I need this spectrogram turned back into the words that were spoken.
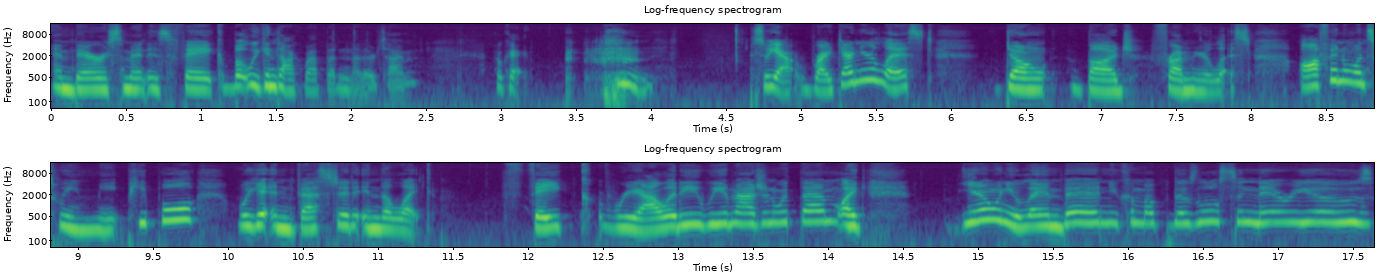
embarrassment is fake. But we can talk about that another time. Okay. So, yeah, write down your list. Don't budge from your list. Often, once we meet people, we get invested in the like fake reality we imagine with them. Like, you know, when you lay in bed and you come up with those little scenarios,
